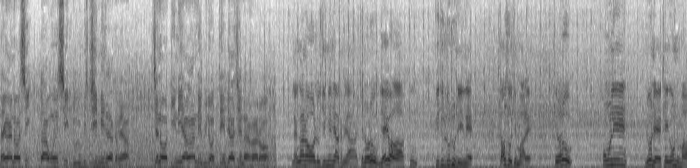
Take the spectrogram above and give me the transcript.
နိုင်ငံတော်ရှိတာဝန်ရှိလူကြီးမင်းများခင်ဗျာကျွန်တော်ဒီနေရာကနေပြီးတော့တင်ပြချင်တာကတော့နိုင်ငံတော်လူကြီးမင်းများခင်ဗျာကျွန်တော်တို့ရဲရွာခုပြည်သူလူထုအနေနဲ့တောင်းဆိုချင်ပါတယ်ကျွန်တော်တို့ပုံမလင်းမြို့နယ်ထိန်ကုန်းဒီမှာ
